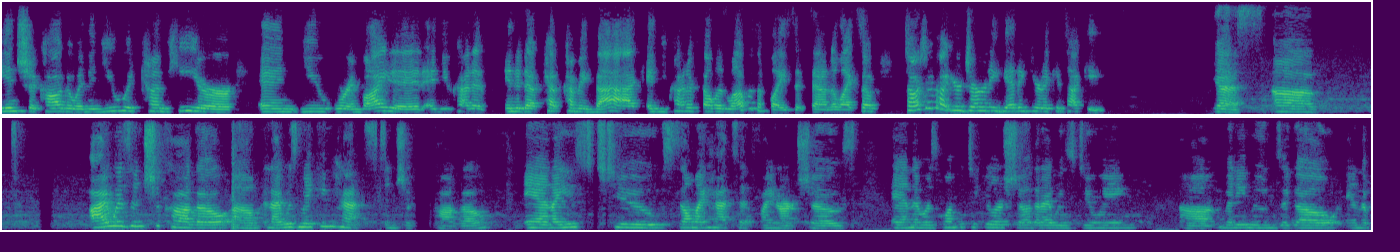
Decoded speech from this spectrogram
in Chicago and then you would come here and you were invited and you kind of ended up kept coming back and you kind of fell in love with the place, it sounded like. So, talk to me about your journey getting here to Kentucky. Yes. Uh, I was in Chicago um, and I was making hats in Chicago. And I used to sell my hats at fine art shows. And there was one particular show that I was doing uh, many moons ago, and the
